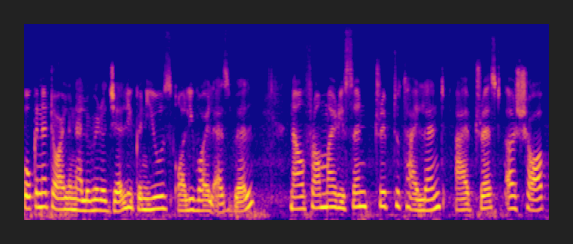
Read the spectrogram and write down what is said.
coconut oil and aloe vera gel. You can use olive oil as well. Now from my recent trip to Thailand, I have traced a shop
